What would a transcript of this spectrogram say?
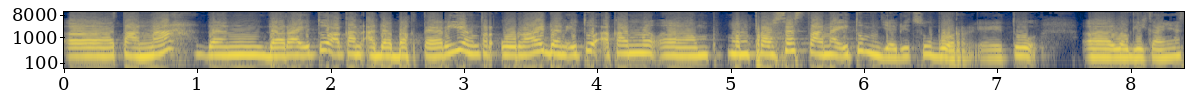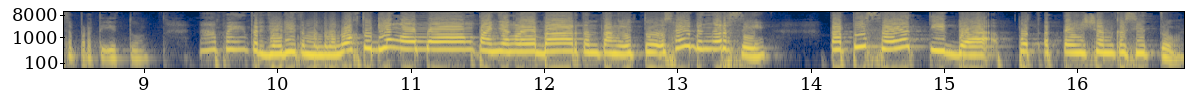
uh, tanah dan darah itu akan ada bakteri yang terurai dan itu akan um, memproses tanah itu menjadi subur, yaitu uh, logikanya seperti itu. Nah apa yang terjadi teman-teman? Waktu dia ngomong panjang lebar tentang itu, saya dengar sih, tapi saya tidak put attention ke situ.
